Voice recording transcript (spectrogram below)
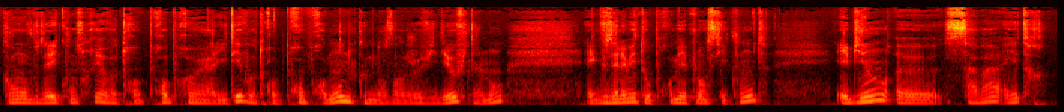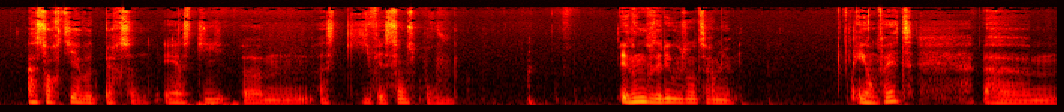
quand vous allez construire votre propre réalité, votre propre monde, comme dans un jeu vidéo finalement, et que vous allez mettre au premier plan ce qui compte, eh bien, euh, ça va être assorti à votre personne et à ce, qui, à ce qui fait sens pour vous. Et donc, vous allez vous sentir mieux. Et en fait, euh,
